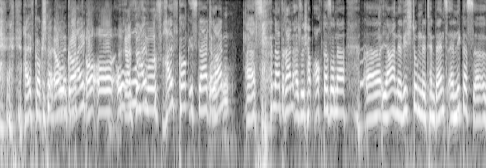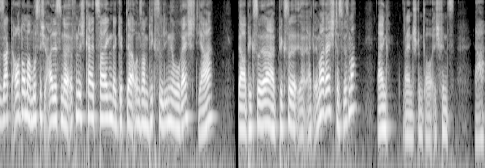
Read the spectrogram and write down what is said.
Halfcock schreibt Oh Gott, drei. oh oh, Half, Rassismus. Halfcock ist da dran. Er ist nah dran, also ich habe auch da so eine, äh, ja, eine Richtung, eine Tendenz. Äh, Niklas äh, sagt auch noch, man muss nicht alles in der Öffentlichkeit zeigen. Da gibt er unserem Pixelino recht, ja. Ja, Pixel, ja, hat Pixel hat immer recht, das wissen wir. Nein, nein, stimmt auch. Ich find's, ja.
